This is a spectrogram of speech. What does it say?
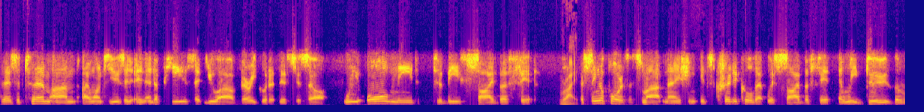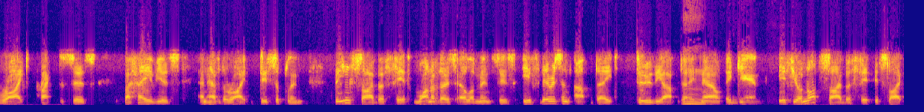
there's a term um, I want to use, and it appears that you are very good at this yourself. We all need to be cyber fit. Right. Singapore is a smart nation. It's critical that we're cyber fit and we do the right practices, behaviors, and have the right discipline. Being cyber fit, one of those elements is if there is an update, do the update. Mm. Now, again, if you're not cyber fit, it's like,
